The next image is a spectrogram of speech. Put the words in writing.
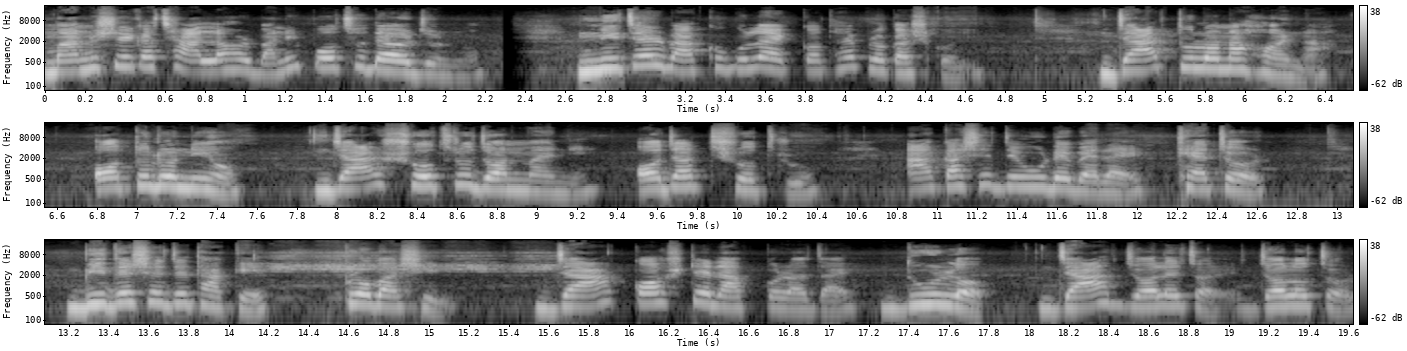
মানুষের কাছে আল্লাহর বাণী পৌঁছে দেওয়ার জন্য। নিজের বাক্যগুলো এক কথায় প্রকাশ করি। যার তুলনা হয় না, অতুলনীয়, যার শত্রু জন্মায়নি, অজাত শত্রু, আকাশে যে উড়ে বেড়ায়, খেচর, বিদেশে যে থাকে, প্রবাসী, যা কষ্টে লাভ করা যায়, দুর্লভ, যা জলে চড়ে, জলচর।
